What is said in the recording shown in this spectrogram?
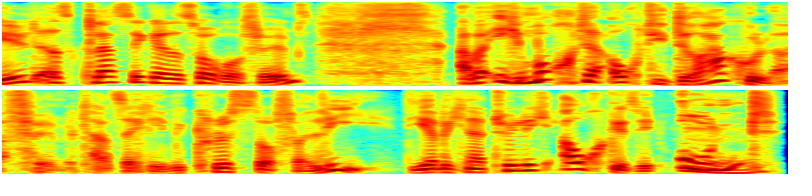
Gilt als Klassiker des Horrorfilms. Aber ich mochte auch die Dracula-Filme tatsächlich mit Christopher Lee. Die habe ich natürlich auch gesehen. Und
